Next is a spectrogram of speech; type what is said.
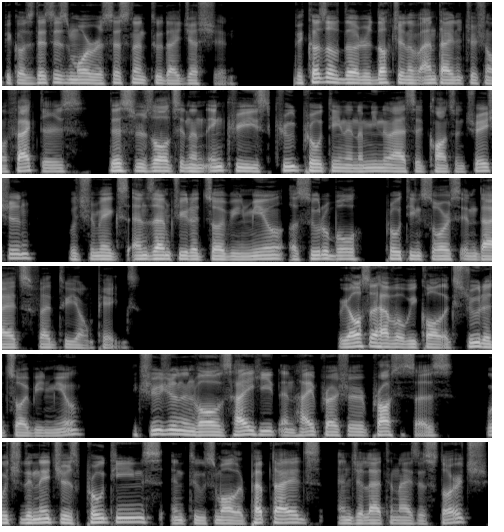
because this is more resistant to digestion. Because of the reduction of anti nutritional factors, this results in an increased crude protein and amino acid concentration, which makes enzyme treated soybean meal a suitable protein source in diets fed to young pigs. We also have what we call extruded soybean meal. Extrusion involves high heat and high pressure processes, which denatures proteins into smaller peptides and gelatinizes starch,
